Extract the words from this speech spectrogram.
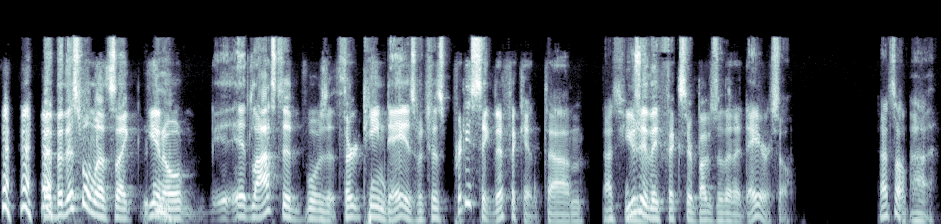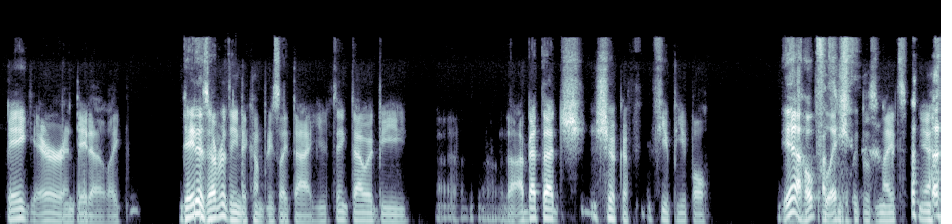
but, but, this one was like, you know, it lasted what was it, 13 days, which is pretty significant. Um, That's huge. usually they fix their bugs within a day or so. That's a uh, big error in data. Like data is everything to companies like that. You'd think that would be. Uh, I bet that sh- shook a few people. Yeah, hopefully those nights. Yeah.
